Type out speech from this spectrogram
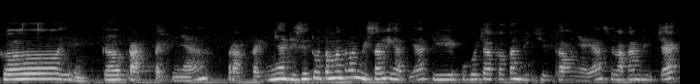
ke ini ke prakteknya. Prakteknya di situ teman-teman bisa lihat ya di buku catatan digitalnya ya. Silakan dicek.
